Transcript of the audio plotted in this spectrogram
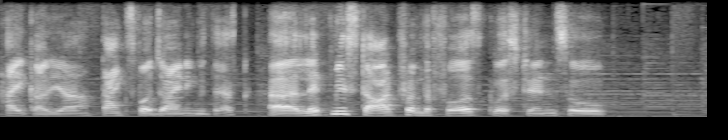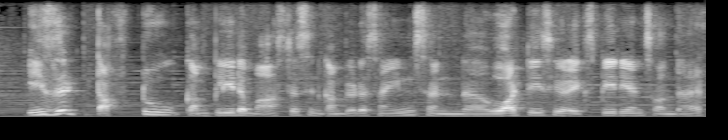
Hi kavya. Thanks for joining with us. Uh, let me start from the first question. So is it tough to complete a master's in computer science? And uh, what is your experience on that?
